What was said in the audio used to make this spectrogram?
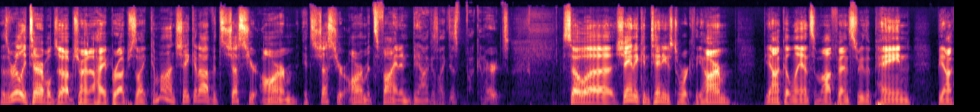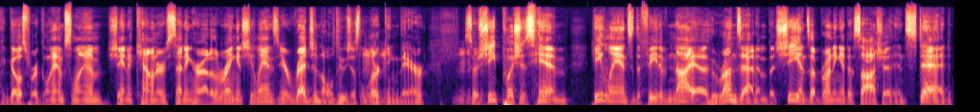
does a really terrible job trying to hype her up. She's like, come on, shake it off. It's just your arm. It's just your arm. It's fine. And Bianca's like, this fucking hurts. So uh, Shayna continues to work the arm. Bianca lands some offense through the pain. Bianca goes for a glam slam. Shayna counters, sending her out of the ring, and she lands near Reginald, who's just lurking there. So she pushes him. He lands at the feet of Nia, who runs at him, but she ends up running into Sasha instead.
